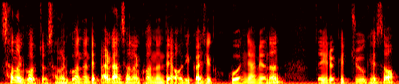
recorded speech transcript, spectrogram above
선을 그었죠. 선을 그었는데 빨간 선을 그었는데 어디까지 그었냐면은 자, 이렇게 쭉 해서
